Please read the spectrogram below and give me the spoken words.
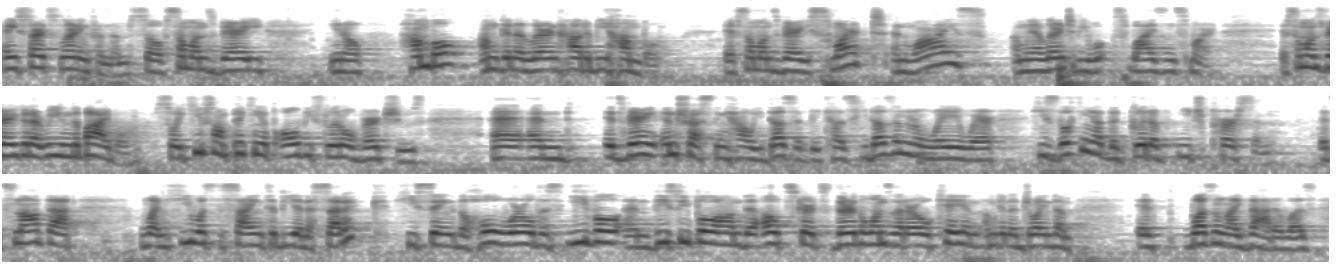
and he starts learning from them. So if someone's very, you know, humble, I'm going to learn how to be humble. If someone's very smart and wise, I'm going to learn to be wise and smart. If someone's very good at reading the Bible, so he keeps on picking up all these little virtues. And, and it's very interesting how he does it because he does it in a way where he's looking at the good of each person. It's not that when he was deciding to be an ascetic, he's saying the whole world is evil and these people on the outskirts, they're the ones that are okay and I'm going to join them. It wasn't like that. It was,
